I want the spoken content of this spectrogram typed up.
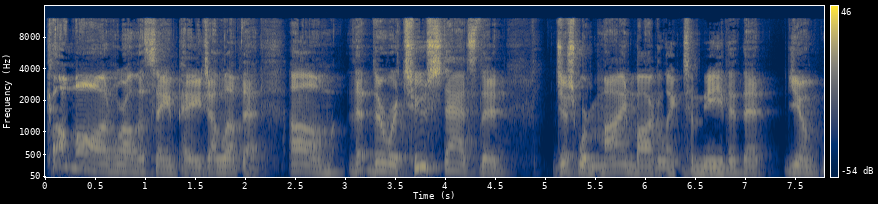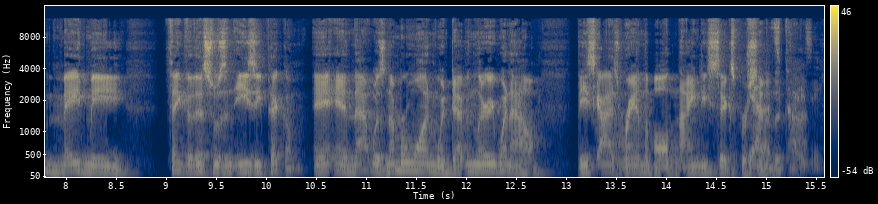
Come on, we're on the same page. I love that. Um, th- there were two stats that just were mind-boggling to me that that you know made me think that this was an easy pick 'em. And, and that was number one when Devin Leary went out. These guys ran the ball 96% Yeah, of the time. crazy.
